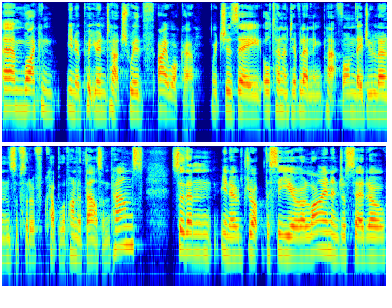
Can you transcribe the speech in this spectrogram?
um, well, I can, you know, put you in touch with iwoca, which is a alternative lending platform. They do loans of sort of a couple of hundred thousand pounds. So then, you know, dropped the CEO a line and just said, oh,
